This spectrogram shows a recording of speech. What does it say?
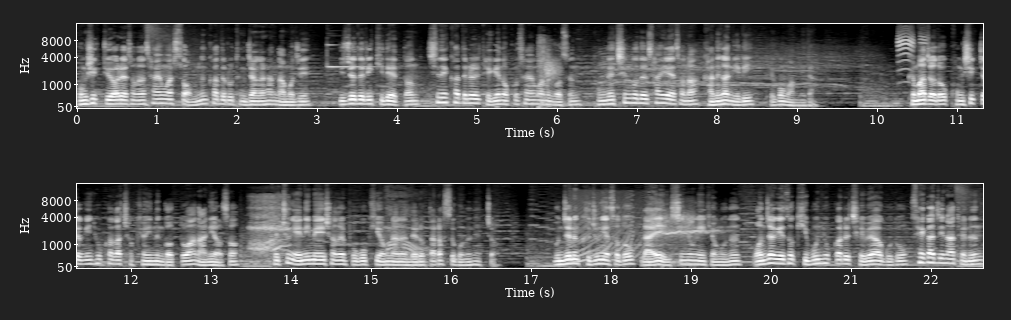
공식 듀얼에서는 사용할 수 없는 카드로 등장을 한 나머지 유저들이 기대했던 신의 카드를 덱에 넣고 사용하는 것은 동네 친구들 사이에서나 가능한 일이 되고 맙니다. 그마저도 공식적인 효과가 적혀 있는 것 또한 아니어서 대충 애니메이션을 보고 기억나는 대로 따라 쓰고는 했죠. 문제는 그 중에서도 라의 일신용의 경우는 원작에서 기본 효과를 제외하고도 세 가지나 되는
